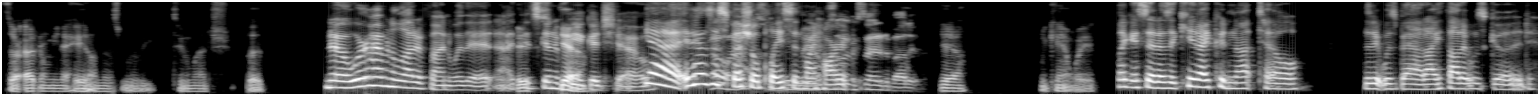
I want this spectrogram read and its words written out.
Sorry, I don't mean to hate on this movie too much, but No, we're having a lot of fun with it. It's, It's- going to be a good show. Yeah, it has a Oh, special place in absolutely. my I'm heart. so excited about it. yeah, we can't wait. Like I said, as a kid, I could not tell that it was bad. I thought it was good.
